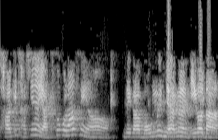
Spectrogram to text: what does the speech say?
자기 자신의 약속을 하세요. 내가 먹는 양은 이거다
